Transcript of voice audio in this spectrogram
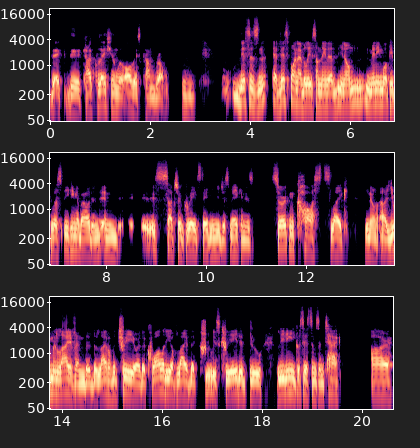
the, the calculation will always come wrong. Mhm. This is at this point, I believe, something that you know many more people are speaking about, and and is such a great statement you're just making. Is certain costs like you know human life and the, the life of a tree or the quality of life that cr- is created through leaving ecosystems intact are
